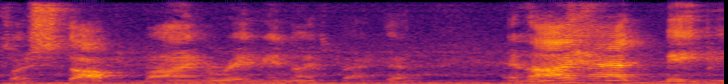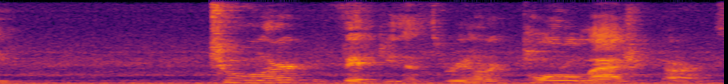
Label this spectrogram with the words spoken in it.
So I stopped buying Arabian Nights back then. And I had maybe 250 to 300 total Magic cards.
